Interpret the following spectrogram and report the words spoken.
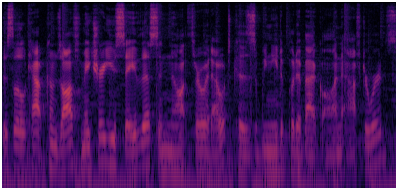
This little cap comes off. Make sure you save this and not throw it out because we need to put it back on afterwards.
